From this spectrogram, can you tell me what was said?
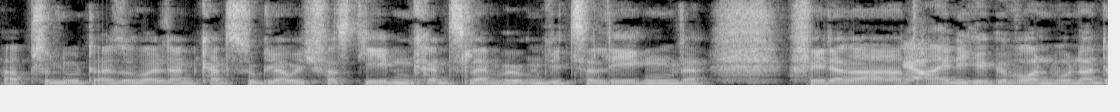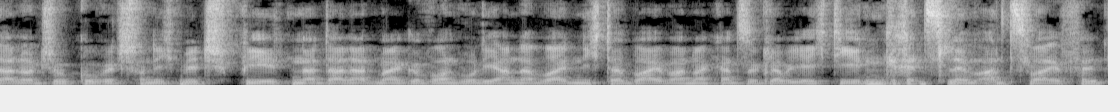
absolut. Also weil dann kannst du, glaube ich, fast jeden Grand Slam irgendwie zerlegen. Der Federer hat ja. einige gewonnen, wo Nadal und Djokovic schon nicht mitspielten. Nadal hat mal gewonnen, wo die anderen beiden nicht dabei waren. Da kannst du, glaube ich, echt jeden Grand Slam anzweifeln,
